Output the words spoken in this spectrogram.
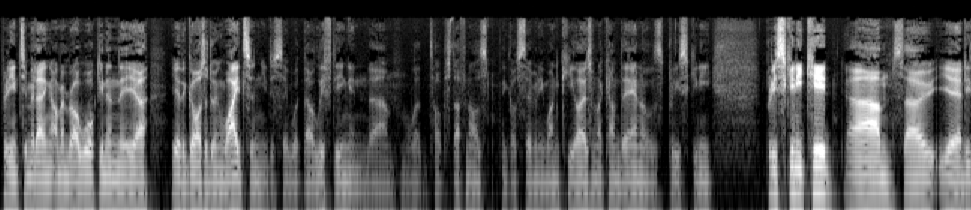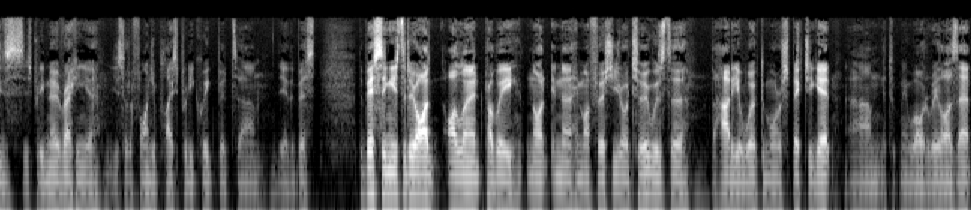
pretty intimidating. I remember I walked in and the uh, yeah the guys are doing weights and you just see what they were lifting and um, all that type of stuff. And I was I think I was seventy one kilos when I come down. I was pretty skinny, pretty skinny kid. Um, so yeah, it is it's pretty nerve wracking. You you sort of find your place pretty quick, but um, yeah, the best the best thing is to do. I I learned probably not in the in my first year or two was the the harder you work, the more respect you get. Um, it took me a while to realise that.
